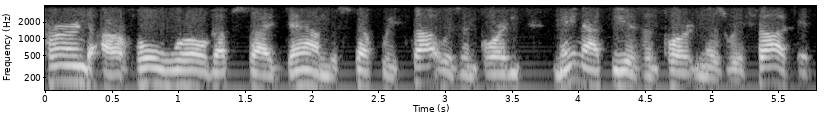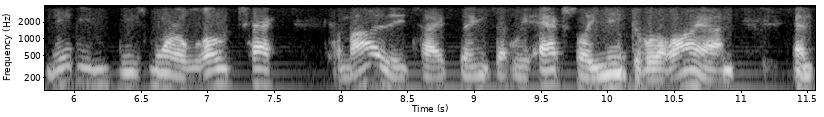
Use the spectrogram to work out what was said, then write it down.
turned our whole world upside down. The stuff we thought was important may not be as important as we thought. It may be these more low tech commodity type things that we actually need to rely on. And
